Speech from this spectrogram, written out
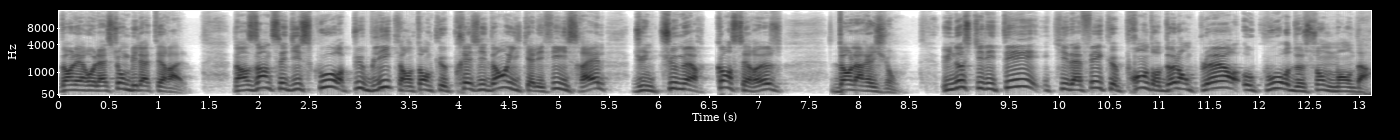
dans les relations bilatérales. Dans un de ses discours publics en tant que président, il qualifie Israël d'une tumeur cancéreuse dans la région. Une hostilité qui n'a fait que prendre de l'ampleur au cours de son mandat.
